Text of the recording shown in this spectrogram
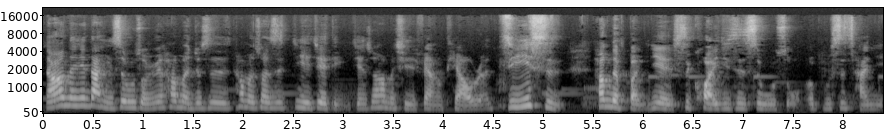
然后那间大型事务所，因为他们就是他们算是业界顶尖，所以他们其实非常挑人，即使他们的本业是会计师事务所，而不是餐饮。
